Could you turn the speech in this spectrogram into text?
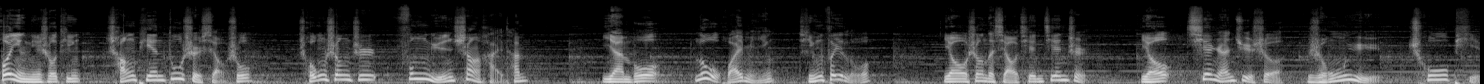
欢迎您收听长篇都市小说《重生之风云上海滩》，演播：陆怀明、停飞罗，有声的小千监制，由千然剧社荣誉出品。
